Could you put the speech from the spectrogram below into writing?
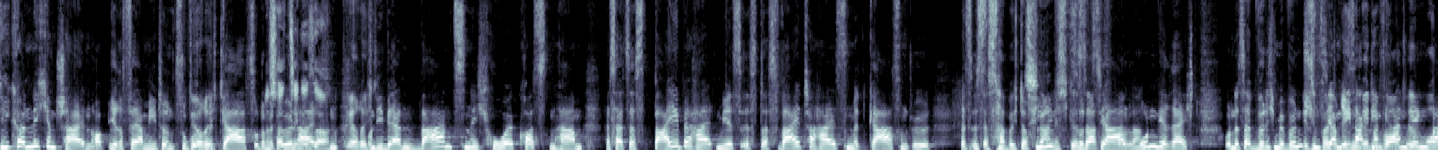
Die können nicht entscheiden, ob ihre Vermieter in Zukunft Ja, mit. Gas oder Das mit Öl heizen. Ja, und die werden wahnsinnig hohe Kosten haben. Das heißt, das beibehalten, wie es ist, das Weiterheizen mit Gas und Öl, das ist Das habe ich doch gar nicht gesagt, sozial ungerecht. Und deshalb würde ich mir wünschen, Sie Sie haben gesagt, man kann gegen Mund,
